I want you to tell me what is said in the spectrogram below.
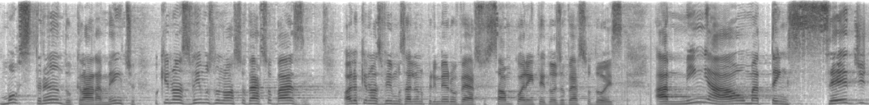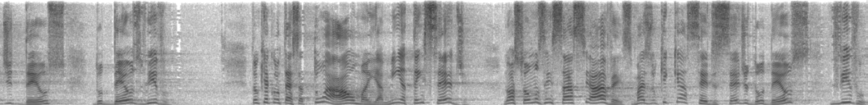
mostrando claramente o que nós vimos no nosso verso base. Olha o que nós vimos ali no primeiro verso, Salmo 42, o verso 2. A minha alma tem sede de Deus, do Deus vivo. Então o que acontece? A tua alma e a minha têm sede. Nós somos insaciáveis, mas o que é a sede? Sede do Deus vivo.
